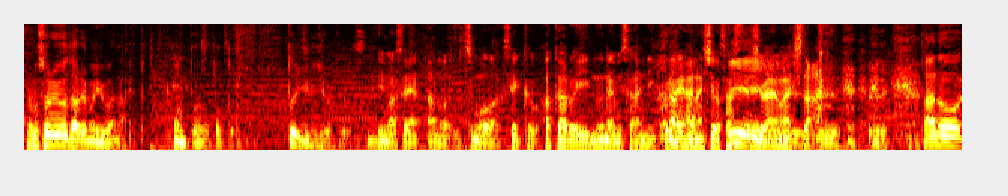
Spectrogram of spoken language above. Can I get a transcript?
でもそれを誰も言わないと。本当のことという状況ですね。すいません。あのいつもはせっかく明るいぬなみさんに暗い話をさせてしまいました。あの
